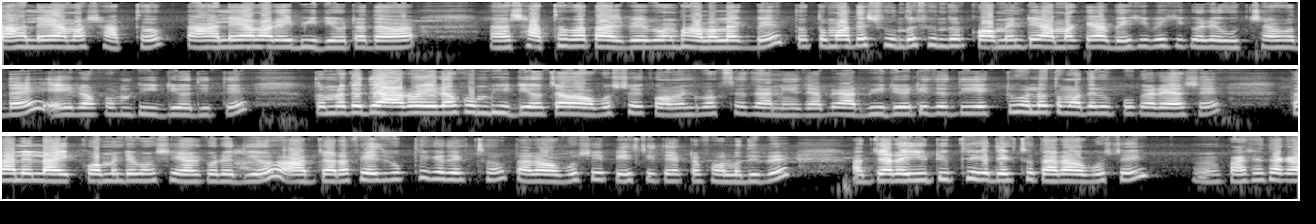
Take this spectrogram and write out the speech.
তাহলে আমার সার্থক। তাহলে আমার এই ভিডিওটা দেওয়া সার্থকতা আসবে এবং ভালো লাগবে। তো তোমাদের সুন্দর সুন্দর কমেন্টে আমাকে আর বেশি বেশি করে উৎসাহ দেয় এই রকম ভিডিও দিতে। তোমরা যদি আরও এরকম ভিডিও চাও, অবশ্যই কমেন্ট বক্সে জানিয়ে যাবে। আর ভিডিওটি যদি একটু হলেও তোমাদের উপকারে আসে, তাহলে লাইক, কমেন্ট এবং শেয়ার করে দিও। আর যারা ফেসবুক থেকে দেখছ, তারা অবশ্যই পেজটিতে একটা ফলো দিবে। আর যারা ইউটিউব থেকে দেখছ, তারা অবশ্যই পাশে থাকা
